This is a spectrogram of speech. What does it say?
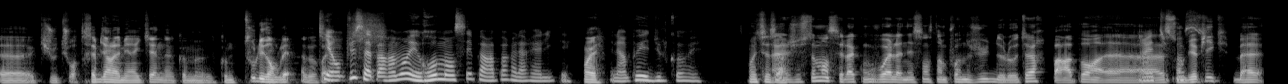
euh, qui joue toujours très bien l'américaine comme, comme tous les Anglais à peu près. Qui en plus apparemment est romancée par rapport à la réalité. Ouais. Elle est un peu édulcorée. Oui, c'est ça. Ah, justement, c'est là qu'on voit la naissance d'un point de vue de l'auteur par rapport à, Ouais, à tu son penses? biopic. Bah,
